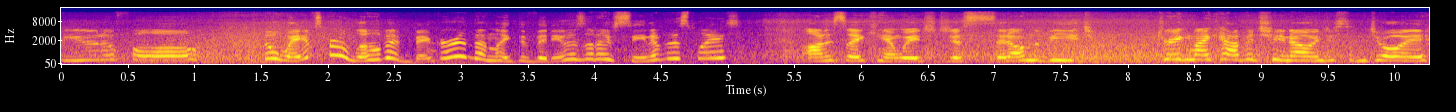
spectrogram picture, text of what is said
beautiful. The waves are a little bit bigger than like the videos that I've seen of this place. honestly, I can't wait to just sit on the beach, drink my cappuccino, and just enjoy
